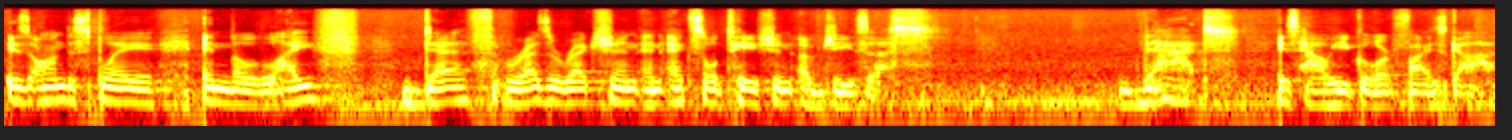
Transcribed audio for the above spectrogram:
is on display in the life, death, resurrection, and exaltation of Jesus. That is how he glorifies God.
